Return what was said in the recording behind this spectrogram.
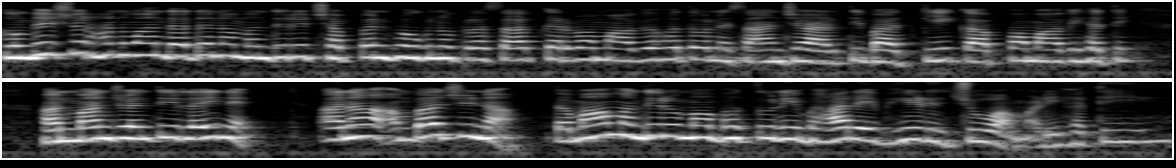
કુંભેશ્વર હનુમાન દાદાના મંદિરે છપ્પન ભોગનો પ્રસાદ કરવામાં આવ્યો હતો અને સાંજે આરતી બાદ કેક આપવામાં આવી હતી. હનુમાન જયંતિ લઈને આના અંબાજીના તમામ મંદિરોમાં ભક્તોની ભારે ભીડ જોવા મળી હતી.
